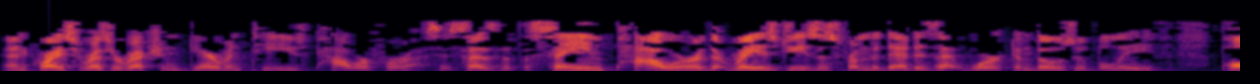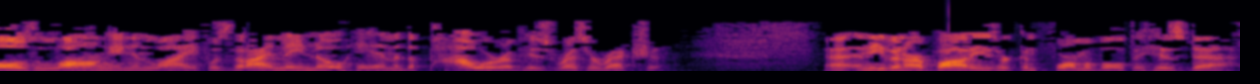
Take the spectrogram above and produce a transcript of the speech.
And Christ's resurrection guarantees power for us. It says that the same power that raised Jesus from the dead is at work in those who believe. Paul's longing in life was that I may know him and the power of his resurrection. Uh, and even our bodies are conformable to his death.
